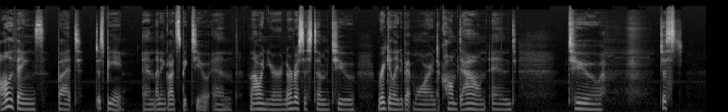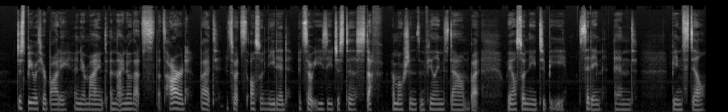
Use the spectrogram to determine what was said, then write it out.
all the things, but just being and letting God speak to you and allowing your nervous system to regulate a bit more and to calm down and to just just be with your body and your mind and i know that's that's hard but it's what's also needed. It's so easy just to stuff emotions and feelings down, but we also need to be sitting and being still.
